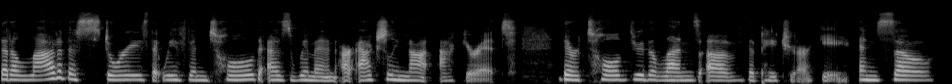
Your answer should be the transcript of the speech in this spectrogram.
that a lot of the stories that we've been told as women are actually not accurate. They're told through the lens of the patriarchy. And so,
